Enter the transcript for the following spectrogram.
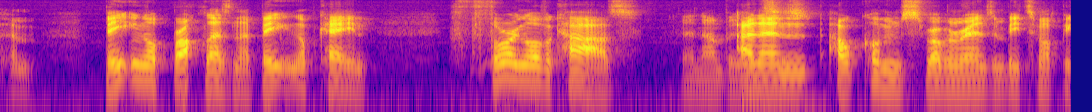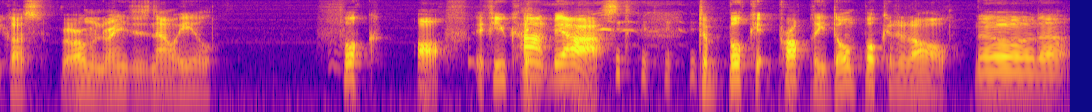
of him, beating up Brock Lesnar, beating up Kane, throwing over cars, an and then out comes Roman Reigns and beats him up because Roman Reigns is now heel. Fuck off. If you can't be asked to book it properly, don't book it at all. no, no.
